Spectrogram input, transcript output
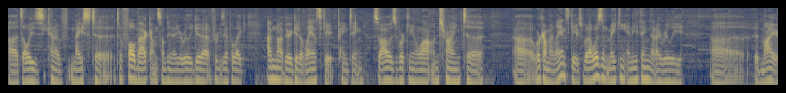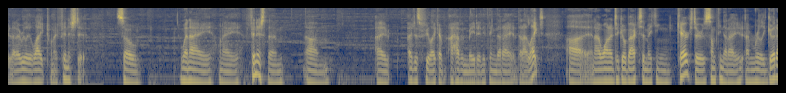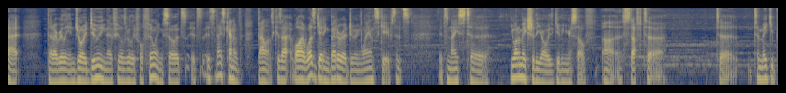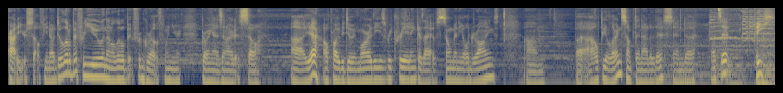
uh, it's always kind of nice to to fall back on something that you're really good at. For example, like I'm not very good at landscape painting, so I was working a lot on trying to uh, work on my landscapes, but I wasn't making anything that I really uh, admired, that I really liked when I finished it. So when I when I finish them, um, I I just feel like I've, I haven't made anything that I that I liked, uh, and I wanted to go back to making characters, something that I I'm really good at, that I really enjoy doing, that feels really fulfilling. So it's it's it's nice kind of balance because I while I was getting better at doing landscapes, it's it's nice to you want to make sure that you're always giving yourself uh, stuff to to to make you proud of yourself. You know, do a little bit for you and then a little bit for growth when you're growing as an artist. So, uh, yeah, I'll probably be doing more of these recreating because I have so many old drawings. Um, but I hope you learned something out of this, and uh, that's it. Peace.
